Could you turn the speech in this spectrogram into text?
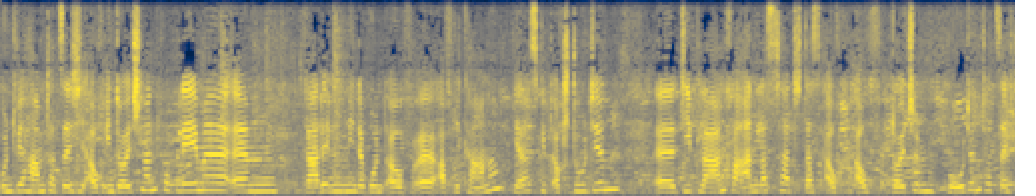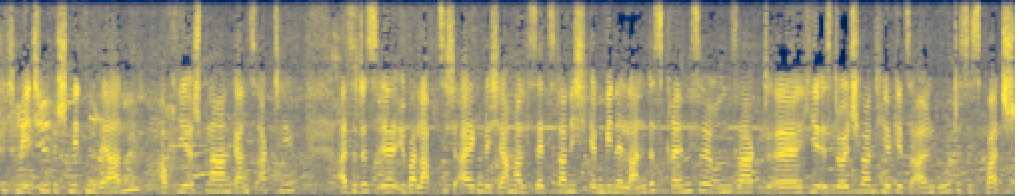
Und wir haben tatsächlich auch in Deutschland Probleme, ähm, gerade im Hintergrund auf äh, Afrikaner. Ja, es gibt auch Studien, äh, die Plan veranlasst hat, dass auch auf deutschem Boden tatsächlich Mädchen beschnitten werden. Auch hier ist Plan ganz aktiv. Also das äh, überlappt sich eigentlich. Ja, man setzt da nicht irgendwie eine Landesgrenze und sagt, äh, hier ist Deutschland, hier geht es allen gut. Das ist Quatsch,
